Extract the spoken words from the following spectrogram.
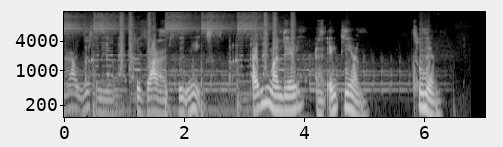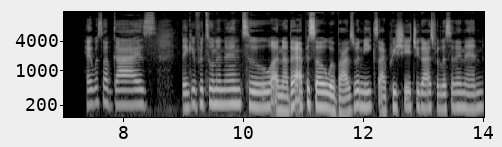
now listening to Vibes with Neeks every Monday at 8 p.m. Tune in. Hey, what's up, guys? Thank you for tuning in to another episode with Vibes with Neeks. I appreciate you guys for listening in.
